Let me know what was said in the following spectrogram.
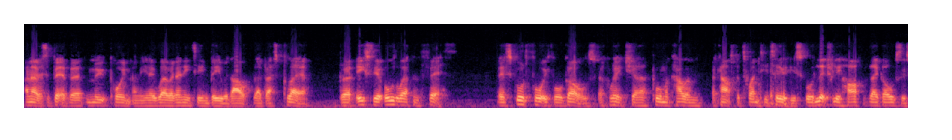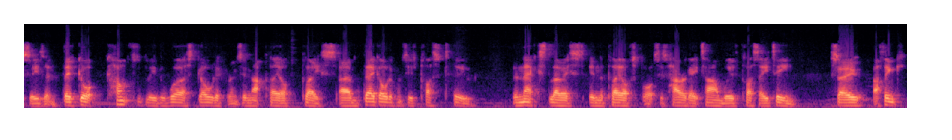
I know it's a bit of a moot point. I mean, you know, where would any team be without their best player? But Eastleigh are all the way up in fifth They've scored 44 goals, of which uh, Paul McCallum accounts for 22. He scored literally half of their goals this season. They've got comfortably the worst goal difference in that playoff place. Um, their goal difference is plus two. The next lowest in the playoff spots is Harrogate Town with plus 18. So I think,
